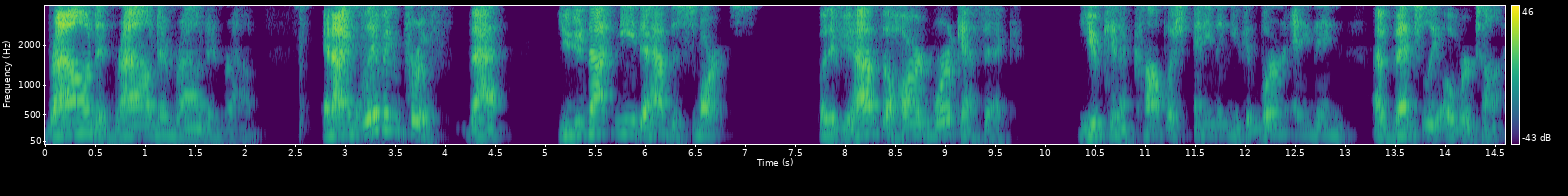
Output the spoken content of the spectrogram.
round and round and round and round. And I'm living proof that you do not need to have the smarts. But if you have the hard work ethic, you can accomplish anything, you can learn anything eventually over time.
